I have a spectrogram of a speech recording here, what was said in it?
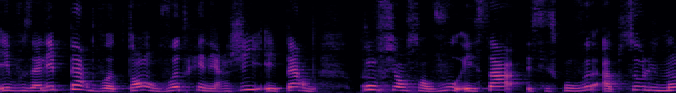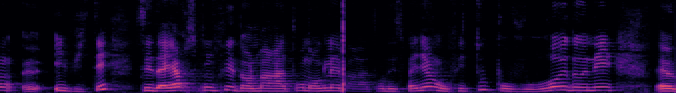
et vous allez perdre votre temps, votre énergie, et perdre confiance en vous. Et ça, c'est ce qu'on veut absolument éviter. C'est d'ailleurs ce qu'on fait dans le marathon d'anglais marathon d'espagnol, on fait tout pour vous redonner euh,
